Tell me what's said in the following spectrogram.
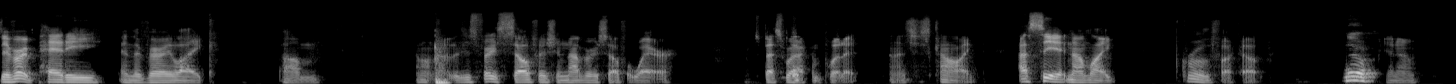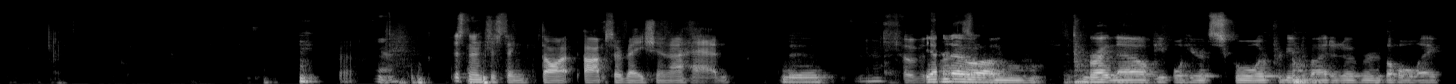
they're very petty and they're very like um i don't know they're just very selfish and not very self-aware it's the best way i can put it and it's just kind of like i see it and i'm like grow the fuck up No. you know but Yeah. just an interesting thought observation i had Yeah. over the Yeah, I last- know. Right now, people here at school are pretty divided over the whole like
